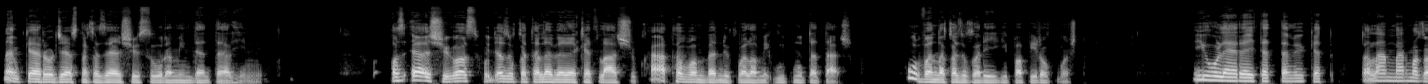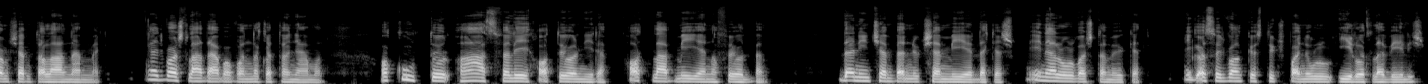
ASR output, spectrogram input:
Nem kell Rogersnak az első szóra mindent elhinni. Az első az, hogy azokat a leveleket lássuk, hát ha van bennük valami útmutatás. Hol vannak azok a régi papírok most? Jól elrejtettem őket, talán már magam sem találnám meg. Egy vasládában vannak a tanyámon. A kúttől a ház felé hat ölnyire, hat láb mélyen a földben. De nincsen bennük semmi érdekes, én elolvastam őket. Igaz, hogy van köztük spanyolul írott levél is,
